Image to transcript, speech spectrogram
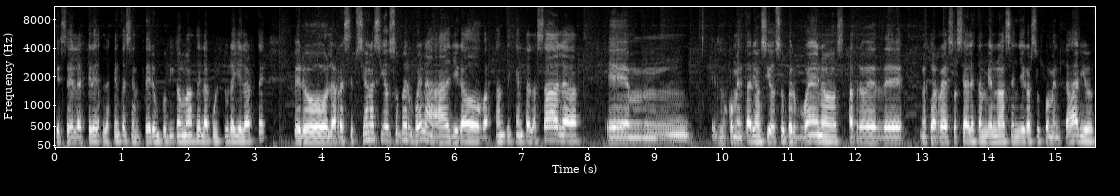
que se, la, gente se entere un poquito más de la cultura y el arte, pero la recepción ha sido súper buena, ha llegado bastante gente a la sala, em, los comentarios han sido súper buenos, a través de nuestras redes sociales también nos hacen llegar sus comentarios,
